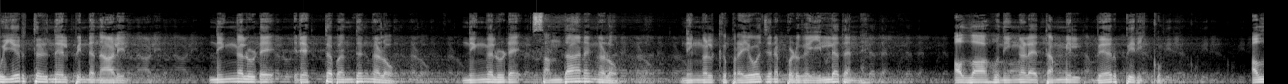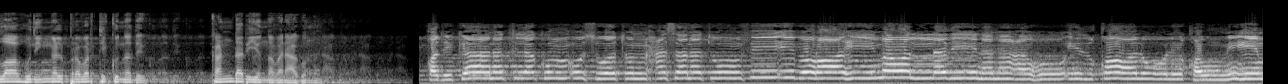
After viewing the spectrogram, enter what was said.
ഉയർത്തെഴുന്നേൽപ്പിന്റെ നാളിൽ നിങ്ങളുടെ രക്തബന്ധങ്ങളോ നിങ്ങളുടെ സന്താനങ്ങളോ നിങ്ങൾക്ക് പ്രയോജനപ്പെടുകയില്ല തന്നെ അള്ളാഹു നിങ്ങളെ തമ്മിൽ വേർപിരിക്കും അള്ളാഹു നിങ്ങൾ പ്രവർത്തിക്കുന്നത് കണ്ടറിയുന്നവനാകുന്നു قد كانت لكم أسوة حسنة في إبراهيم والذين معه إذ قالوا لقومهم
